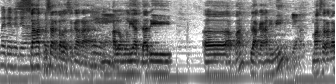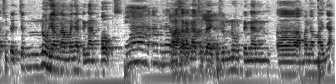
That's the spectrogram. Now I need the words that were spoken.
media-media. Sangat besar kalau sekarang. Iya. Kalau melihat dari eh, apa belakangan ini, Ya. masyarakat sudah jenuh yang namanya dengan hoax. Ya, ah, benar. Masyarakat sudah jenuh dengan eh, apa namanya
